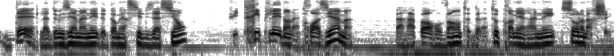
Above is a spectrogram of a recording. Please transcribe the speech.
dès la deuxième année de commercialisation, puis triplé dans la troisième par rapport aux ventes de la toute première année sur le marché.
